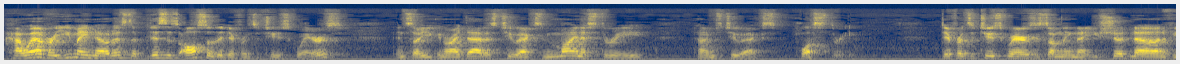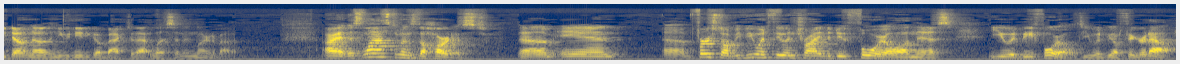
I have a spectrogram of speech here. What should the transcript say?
However, you may notice that this is also the difference of two squares, and so you can write that as 2x minus 3 times 2x plus 3. Difference of two squares is something that you should know, and if you don't know, then you need to go back to that lesson and learn about it. All right, this last one's the hardest. Um, and uh, first off, if you went through and tried to do FOIL on this, you would be foiled. You would be able to figure it out.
